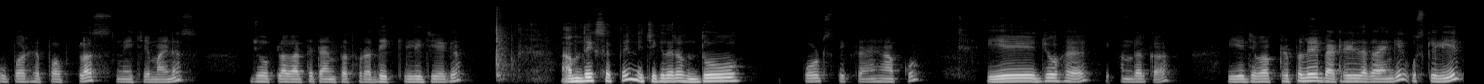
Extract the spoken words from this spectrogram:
ऊपर है पॉप प्लस नीचे माइनस जो आप लगाते टाइम पर थोड़ा देख लीजिएगा। आप देख सकते हैं, नीचे की तरफ़ दो पोर्ट्स दिख रहे हैं आपको। ये जो है अंदर का, ये जब आप ट्रिपल ए बैटरी लगाएँगे, उसके लिए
